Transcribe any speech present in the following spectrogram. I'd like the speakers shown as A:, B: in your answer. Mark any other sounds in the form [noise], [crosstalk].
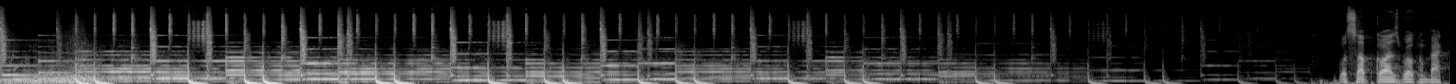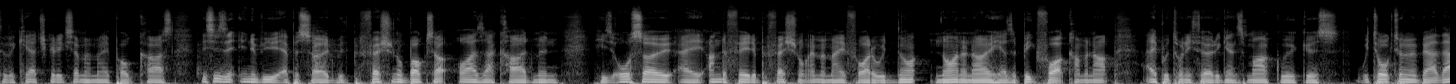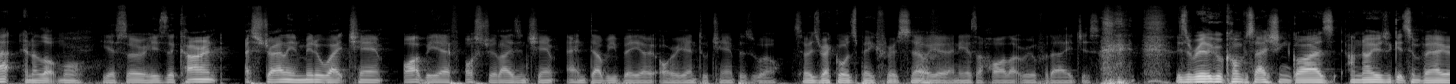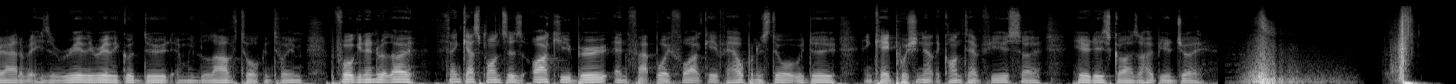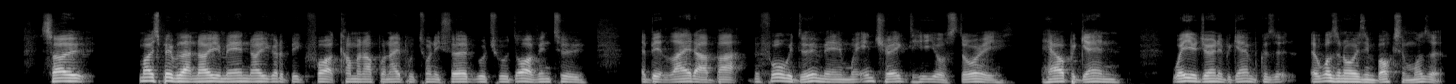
A: Thank you. What's up, guys? Welcome back to the Couch Critics MMA podcast. This is an interview episode with professional boxer Issac Hardman. He's also a undefeated professional MMA fighter with 9 and 0. He has a big fight coming up April 23rd against Mark Lucas. We talked to him about that and a lot more.
B: Yes, sir. He's the current Australian middleweight champ, IBF Australasian champ, and WBO Oriental champ as well.
A: So his record speaks for itself.
B: Oh yeah, and he has a highlight reel for the ages. [laughs]
A: This is a really good conversation, guys. I know you'll get some value out of it. He's a really, really good dude, and we love talking to him. Before we get into it, though, thank our sponsors, IQ Brew and Fatboy Fight Gear, for helping us do what we do and keep pushing out the content for you. So here it is, guys. I hope you enjoy. So, most people that know you, man, know you got a big fight coming up on April 23rd, which we'll dive into a bit later. But before we do, man, we're intrigued to hear your story, how it began, where your journey began, because it, it wasn't always in boxing, was it?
